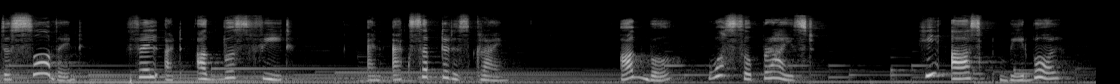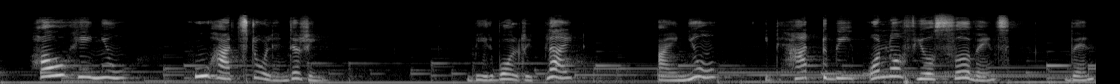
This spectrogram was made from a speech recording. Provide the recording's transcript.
The servant fell at Akbar's feet and accepted his crime. Akbar was surprised. He asked Birbal how he knew who had stolen the ring. Birbal replied, I knew it had to be one of your servants when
